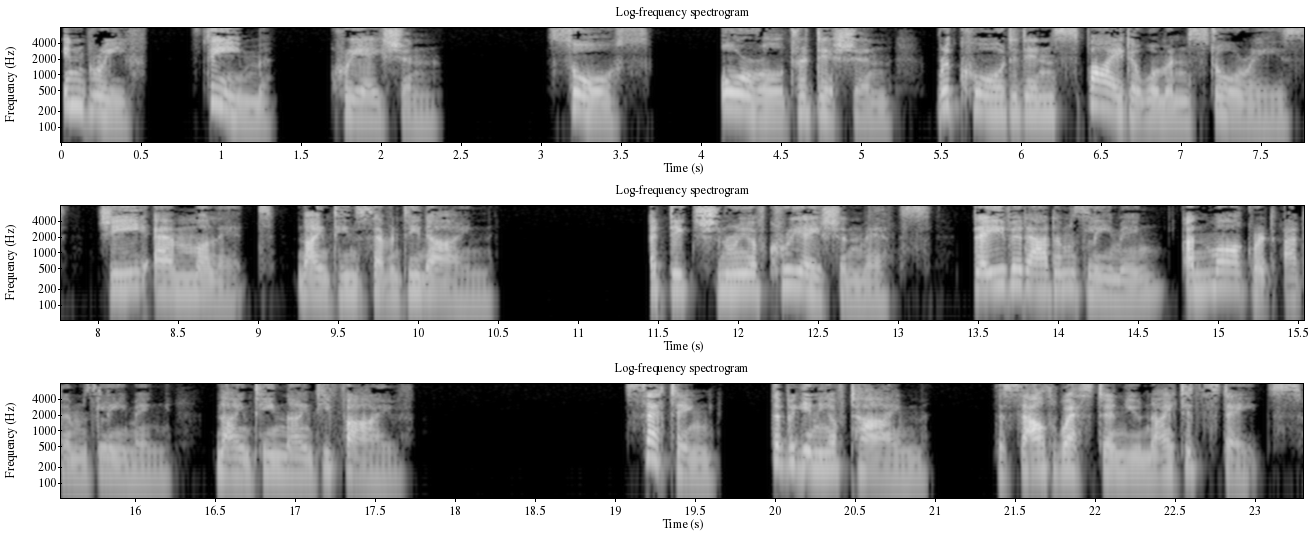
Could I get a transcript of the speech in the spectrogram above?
In brief, theme, creation. Source, oral tradition, recorded in Spider Woman Stories, G. M. Mullett, 1979. A Dictionary of Creation Myths, David Adams Leeming and Margaret Adams Leeming, 1995. Setting, the beginning of time, the southwestern United States.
